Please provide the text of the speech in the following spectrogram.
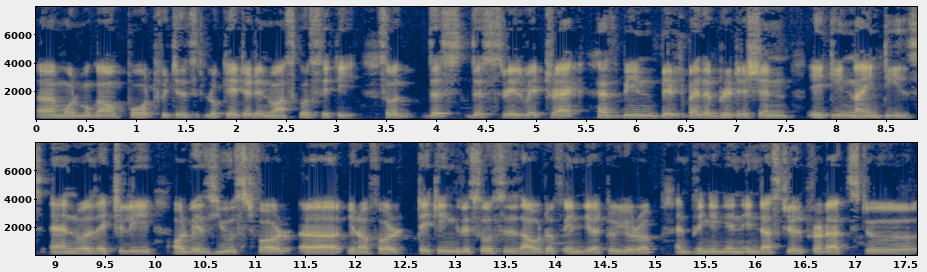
uh, Mormugao port, which is located in Vasco City. So this this railway track has been built by the British in 1890s and was actually always used for uh, you know for taking resources out of India to Europe and bringing in industrial products to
